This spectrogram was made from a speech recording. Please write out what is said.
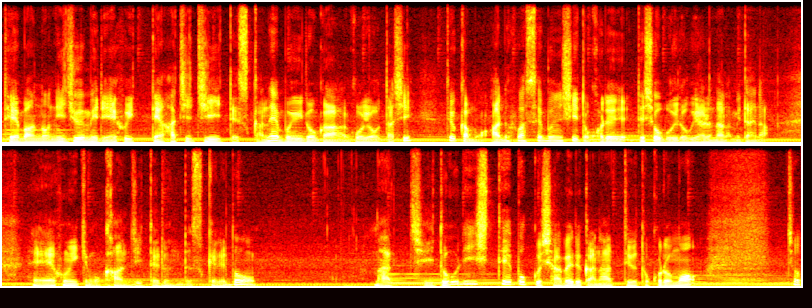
定番の 20mmF1.8G ですかね、Vlog 御用達。っていうかもう α7C とこれでしょ Vlog やるならみたいなえー、雰囲気も感じてるんですけれどまあ自撮りして僕喋るかなっていうところもちょっ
